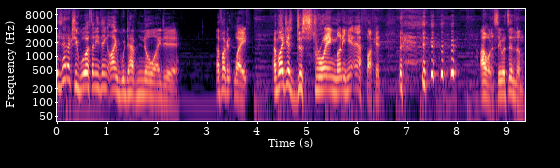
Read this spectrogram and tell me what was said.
Is that actually worth anything? I would have no idea. I fucking, wait. Am I just destroying money here? Ah, fuck it. I want to see what's in them.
